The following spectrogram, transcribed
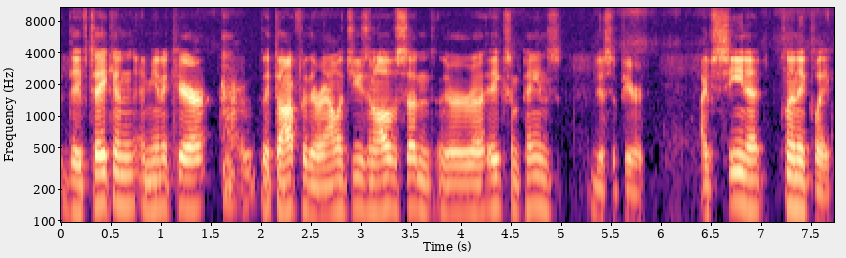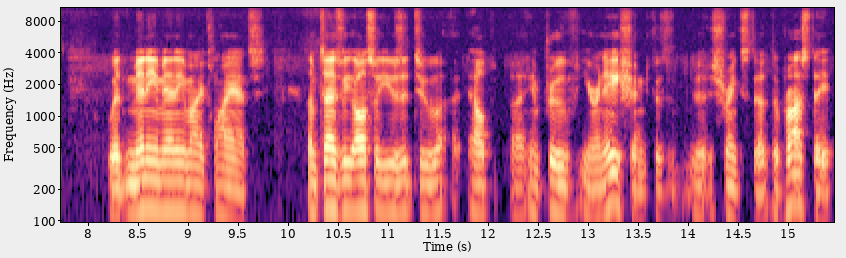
they've taken Immunicare, they thought for their allergies, and all of a sudden their uh, aches and pains disappeared. I've seen it clinically with many, many of my clients. Sometimes we also use it to help uh, improve urination because it shrinks the, the prostate.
